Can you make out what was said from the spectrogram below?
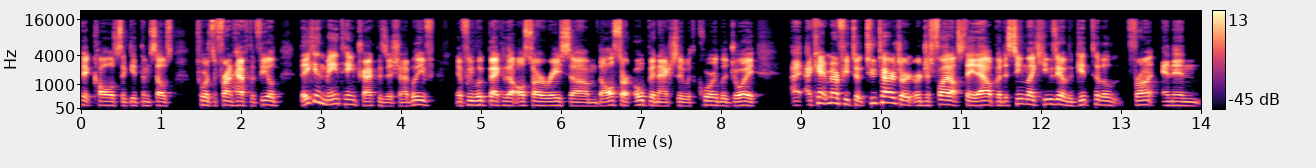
pit calls to get themselves towards the front half of the field, they can maintain track position. I believe if we look back at the All Star race, um, the All Star Open actually with Corey LaJoie, I, I, can't remember if he took two tires or, or, just flat out stayed out, but it seemed like he was able to get to the front and then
